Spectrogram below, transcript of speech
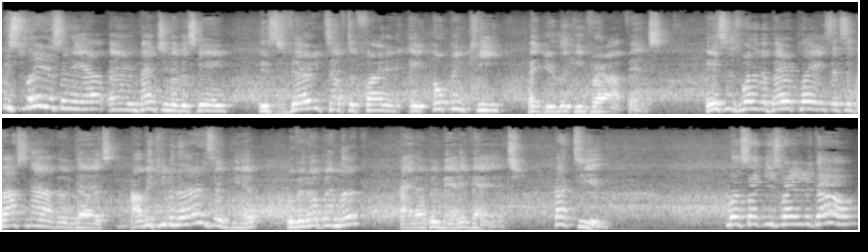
His latest uh, invention of this game is very tough to find an, open key that you're looking for offense. This is one of the better plays that Sebastian Aho does. I'll be keeping an eye on here with an open look and open man advantage. Back to you. Looks like he's ready to go.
